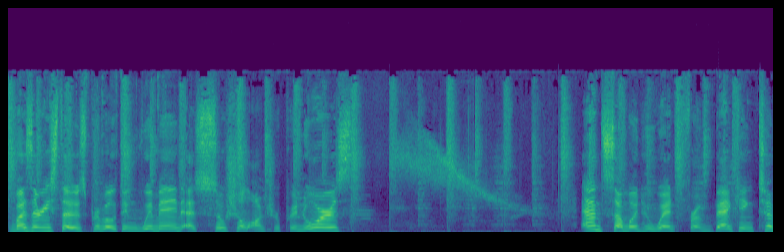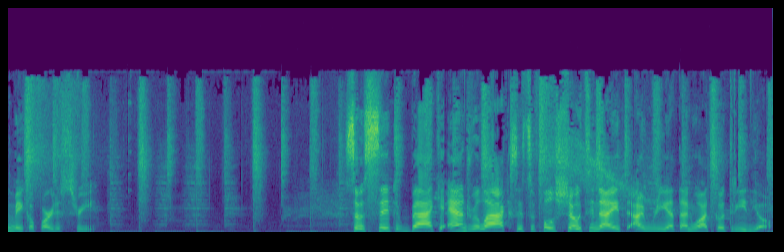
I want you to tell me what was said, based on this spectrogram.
Bazaarista is promoting women as social entrepreneurs and someone who went from banking to makeup artistry. So sit back and relax. It's a full show tonight. I'm Ria Tanjuatco-Trillo.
